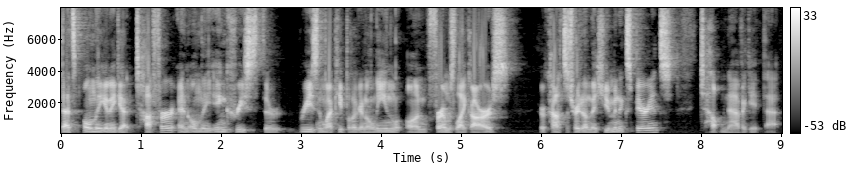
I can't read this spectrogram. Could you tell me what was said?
that's only going to get tougher and only increase the reason why people are going to lean on firms like ours or concentrate on the human experience to help navigate that.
